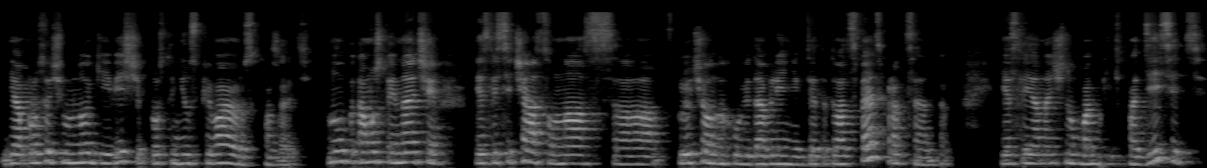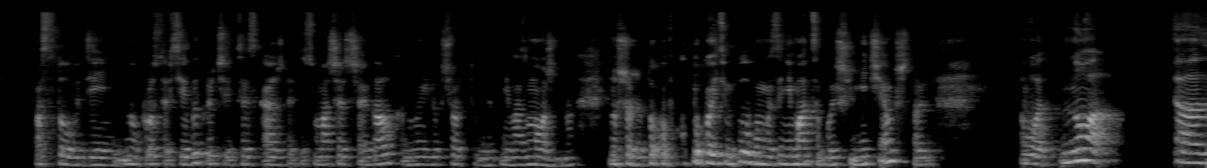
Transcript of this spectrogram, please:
Я просто очень многие вещи просто не успеваю рассказать. Ну, потому что иначе если сейчас у нас а, включенных уведомлений где-то 25%, если я начну бомбить по 10 постов в день, ну, просто все выключатся и скажут, это сумасшедшая галка, ну, ее к черту, это невозможно. Ну, что же, только, только этим клубом и заниматься больше ничем, что ли? Вот, но а,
